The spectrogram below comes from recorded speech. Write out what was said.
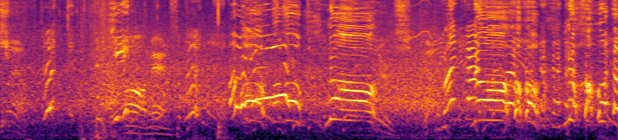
get. Left. get. Oh man. Oh! No! Run faster. No! No! What the?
